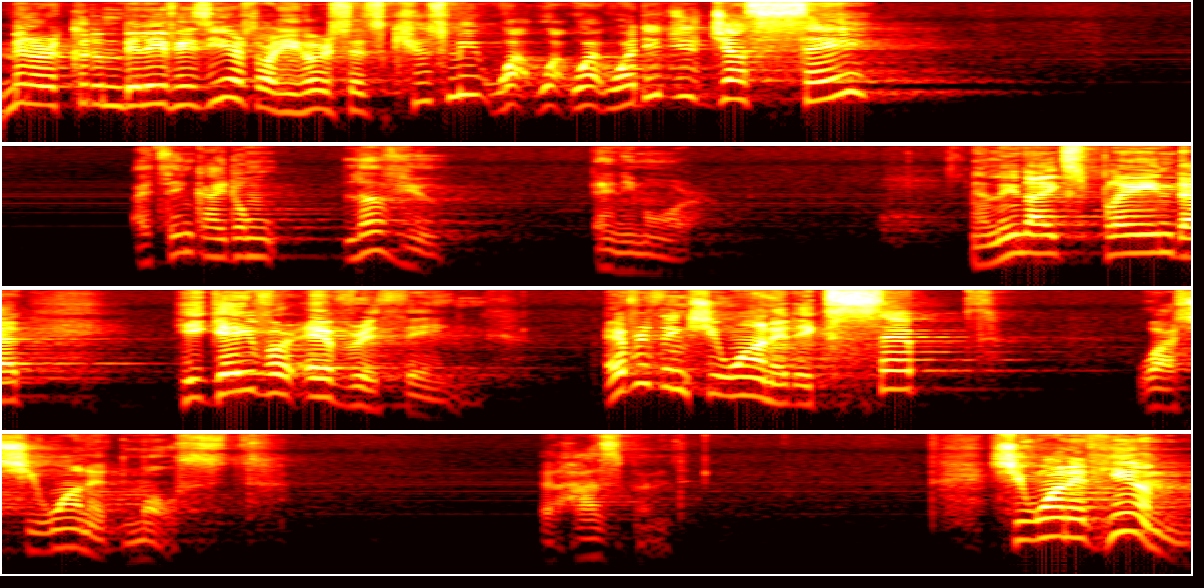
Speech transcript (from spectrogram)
Miller couldn't believe his ears what he heard. He Said, Excuse me, what, what, what, what did you just say? I think I don't love you anymore. And Linda explained that he gave her everything, everything she wanted except what she wanted most a husband. She wanted him,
